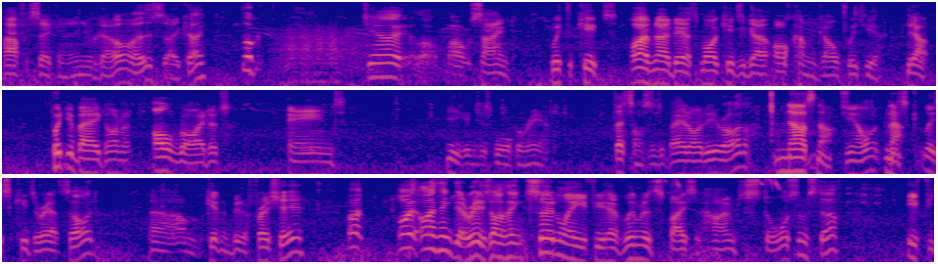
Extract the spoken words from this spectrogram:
half a second, and you'll go, oh, this is okay. Look, do you know, I was saying with the kids, I have no doubt my kids will go, I'll come to golf with you. Yeah. Put your bag on it, I'll ride it, and you can just walk around. That's not such a bad idea either. No, it's not. Do you know what? No. At least- the kids are outside, um, getting a bit of fresh air. I, I, I think there is. I think certainly if you have limited space at home to store some stuff, if you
